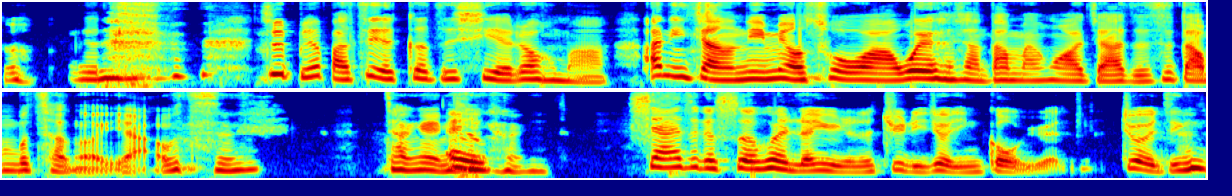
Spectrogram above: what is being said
就不要把自己的个子泄露嘛。啊，你讲的你也没有错啊，我也很想当漫画家，只是当不成而已啊。我只是讲给你哎听而已。现在这个社会，人与人的距离就已经够远，就已经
